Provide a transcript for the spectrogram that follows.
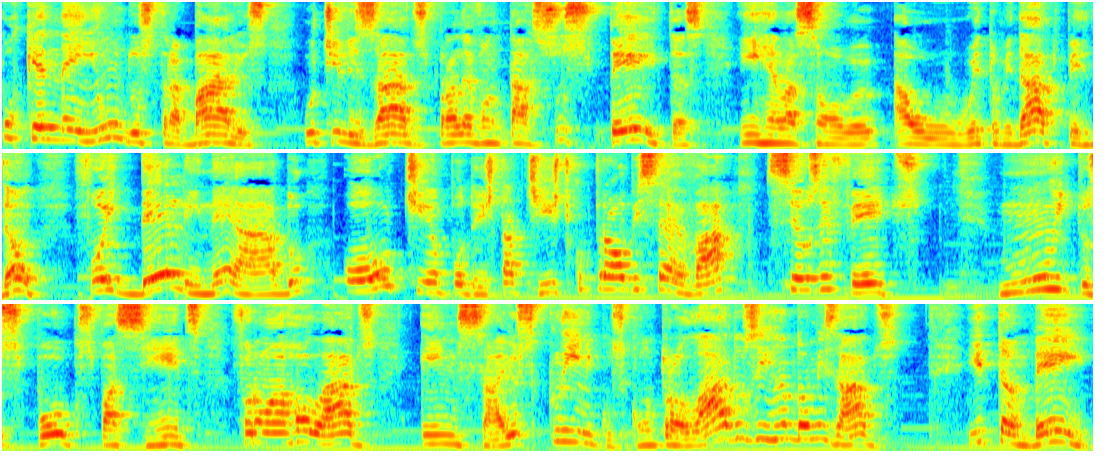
Porque nenhum dos trabalhos utilizados para levantar suspeitas em relação ao, ao etomidato, perdão, foi delineado ou tinha poder estatístico para observar seus efeitos. Muitos poucos pacientes foram arrolados em ensaios clínicos controlados e randomizados. E também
